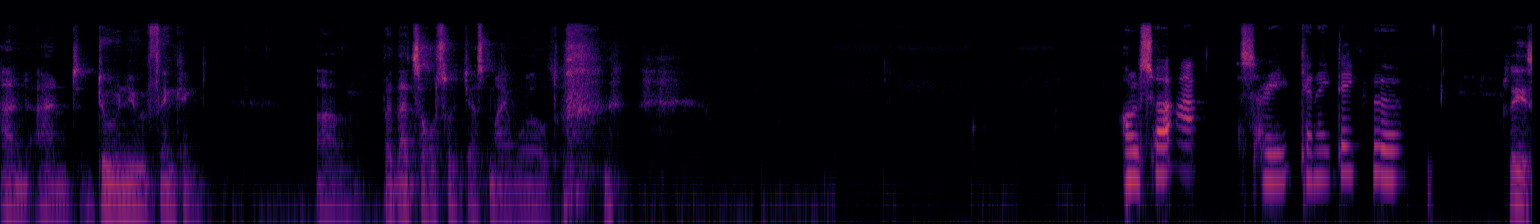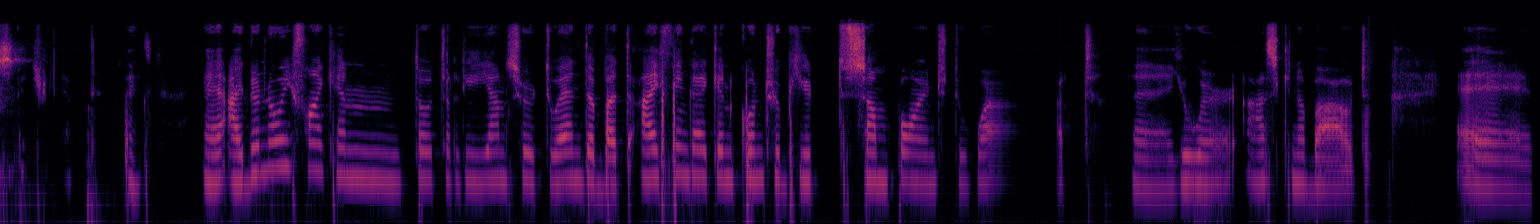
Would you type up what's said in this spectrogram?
and and do new thinking. Um, but that's also just my world. also, uh, sorry, can I take the? Please. Thanks. Uh, I don't know if I can totally answer to Enda, but I think I can contribute to some point to what uh, you were asking about. Uh,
